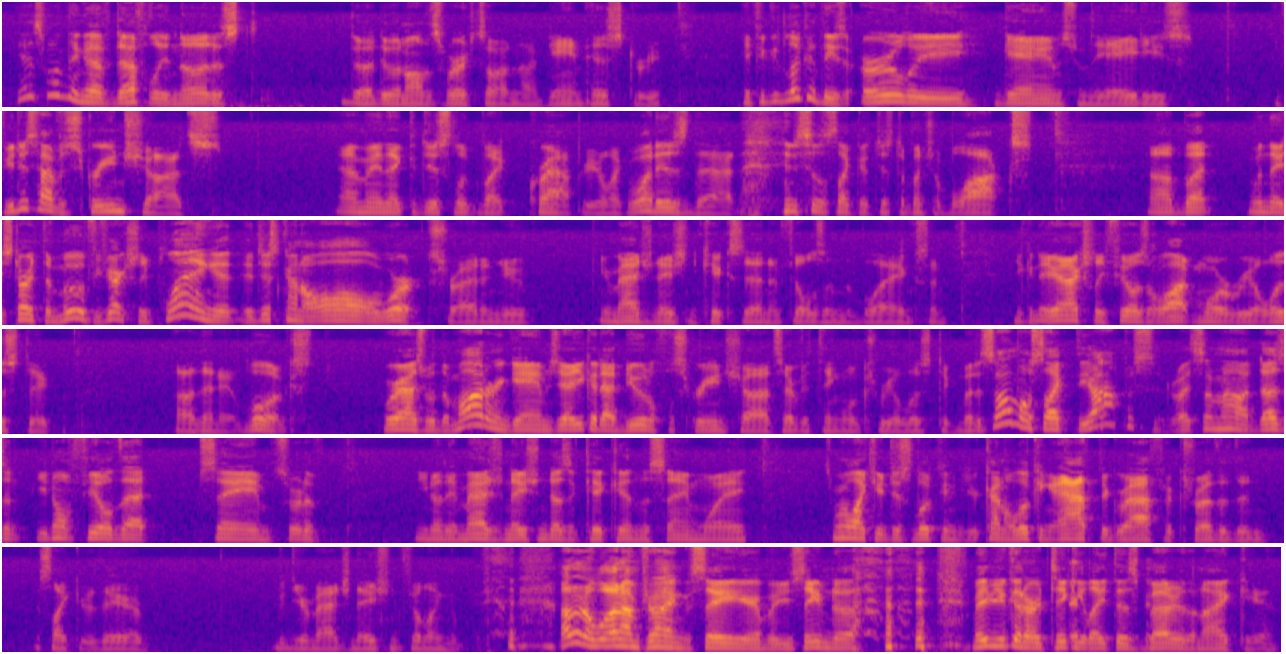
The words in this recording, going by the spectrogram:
Yeah, that's one thing I've definitely noticed uh, doing all this work on uh, game history. If you could look at these early games from the 80s, if you just have a screenshots, I mean, they could just look like crap. You're like, what is that? it looks like it's just a bunch of blocks. Uh, but when they start to move, if you're actually playing it, it just kind of all works, right? And you, your imagination kicks in and fills in the blanks, and you can. It actually feels a lot more realistic uh, than it looks. Whereas with the modern games, yeah, you could have beautiful screenshots, everything looks realistic, but it's almost like the opposite, right? Somehow it doesn't. You don't feel that same sort of, you know, the imagination doesn't kick in the same way. It's more like you're just looking. You're kind of looking at the graphics rather than it's like you're there with your imagination filling. The, I don't know what I'm trying to say here, but you seem to. maybe you could articulate this better than I can.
